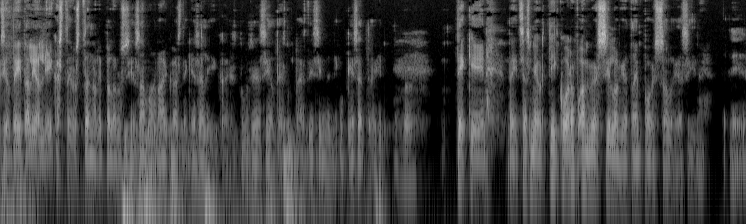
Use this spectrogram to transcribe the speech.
sieltä Italian liikasta, jostain oli pelannut siihen samaan aikaan sitä kesäliikaa. Ja sen sieltä ja sitten päästiin sinne niin kuin kesätöihin No, tekeen. Tai itse asiassa me jouduttiin korvaa myös silloin jotain poissaoloja siinä. niin.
